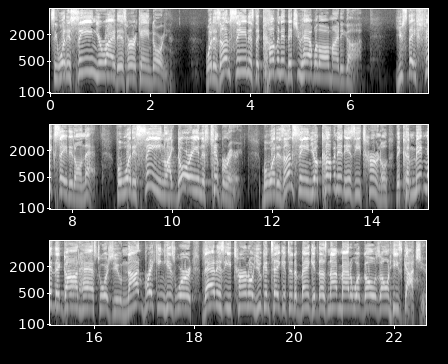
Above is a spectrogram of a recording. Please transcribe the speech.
See, what is seen, you're right, is Hurricane Dorian. What is unseen is the covenant that you have with Almighty God. You stay fixated on that. For what is seen, like Dorian, is temporary. But what is unseen, your covenant is eternal. The commitment that God has towards you, not breaking his word, that is eternal. You can take it to the bank. It does not matter what goes on. He's got you.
